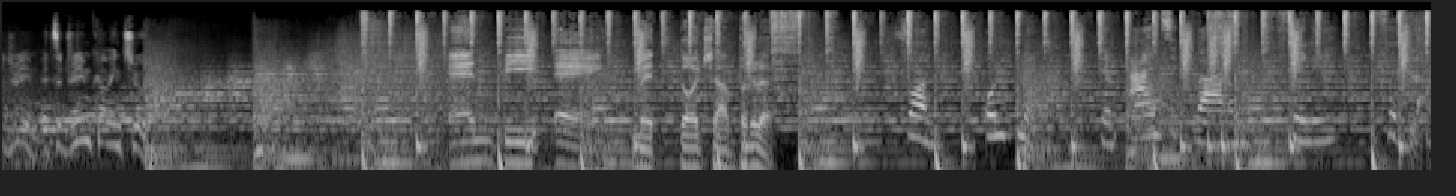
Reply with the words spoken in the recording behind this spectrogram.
a dream. It's a dream coming true. NBA mit deutscher Brille. Von und mit dem einzig wahren Philly Fiddler.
